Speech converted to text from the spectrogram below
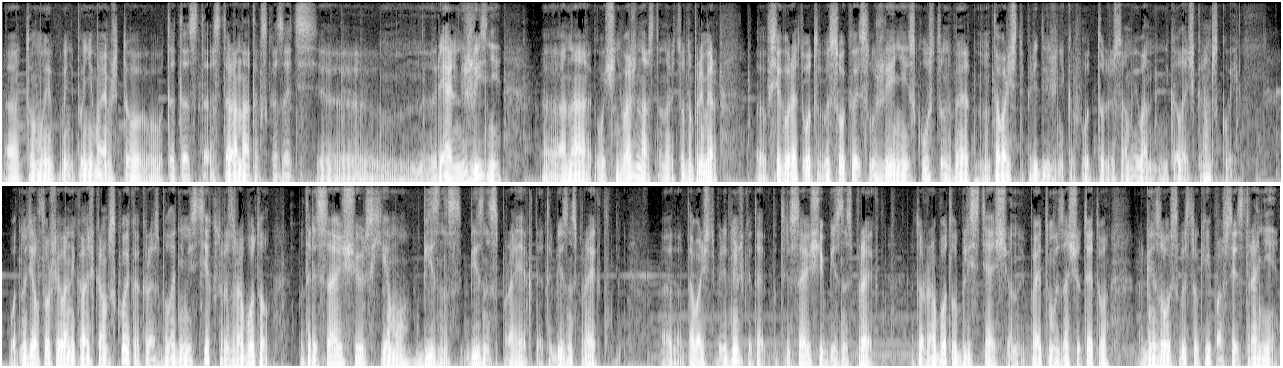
э, то мы понимаем, что вот эта сторона, так сказать, э, реальной жизни, э, она очень важна становится. Вот, например, все говорят, вот высокое служение искусству, например, товарищество передвижников, вот тот же самый Иван Николаевич Крамской. Вот. Но дело в том, что Иван Николаевич Крамской как раз был одним из тех, кто разработал потрясающую схему бизнес, бизнес-проекта. Это бизнес-проект. Э, товарищество передвижников – это потрясающий бизнес-проект, который работал блестяще. Он, поэтому за счет этого организовывались выставки по всей стране.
